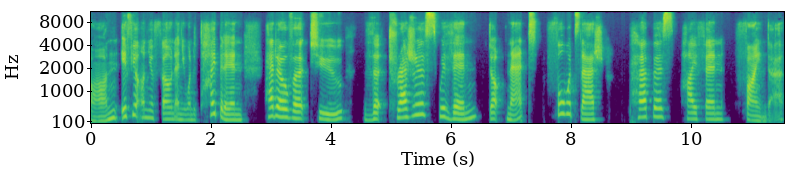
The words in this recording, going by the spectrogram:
on. If you're on your phone and you want to type it in, head over to the treasureswithin.net forward slash purpose hyphen finder.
